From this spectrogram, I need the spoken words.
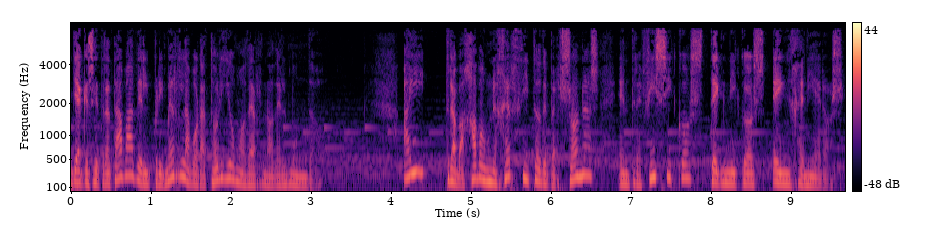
ya que se trataba del primer laboratorio moderno del mundo. Ahí trabajaba un ejército de personas entre físicos, técnicos e ingenieros.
